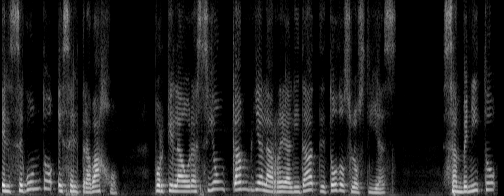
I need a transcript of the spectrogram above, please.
El segundo es el trabajo, porque la oración cambia la realidad de todos los días. San Benito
